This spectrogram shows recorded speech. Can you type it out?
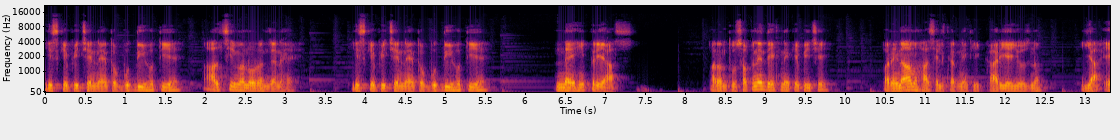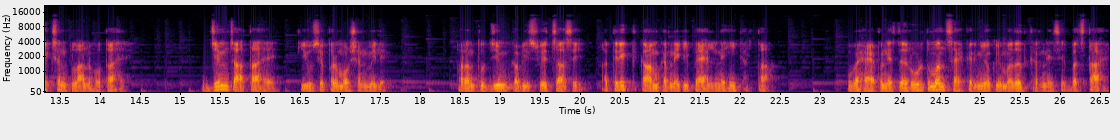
इसके पीछे न तो बुद्धि होती है, आलसी मनोरंजन है। इसके पीछे न तो बुद्धि होती है, न ही प्रयास। परंतु सपने देखने के पीछे परिणाम हासिल करने की कार्य योजना या एक्शन प्लान होता है। जिम चाहता है कि उसे प्रमोशन मिले। परंतु जिम कभी स्वेच्छा से अतिरिक्त काम करने की पहल नहीं करता। वह अपने जरूरतमंद सहकर्मियों की मदद करने से बचता है।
